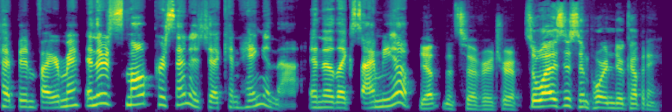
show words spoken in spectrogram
type of environment. And there's a small percentage that can hang in that. And they're like, sign me up. Yep, that's so very true. So, why is this important to a company?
